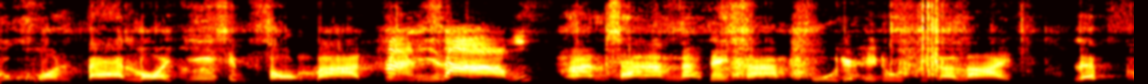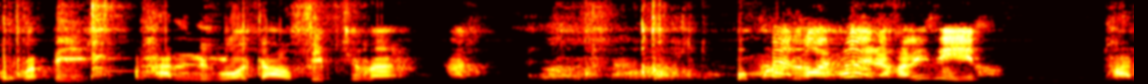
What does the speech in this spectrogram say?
ทุกคน 822 บาทไม่หารมีสามหารสามนะ ได้สามคู่ เดี๋ยวให้ดูทีละลาย และปกติพันหนึ่งร้อยเก้าสิบใช่ไหมพันประมาแปณดร้อยเท่าไหร่นะคะพี่พีทพัน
